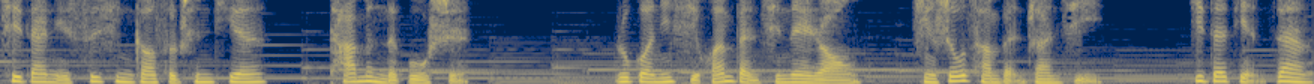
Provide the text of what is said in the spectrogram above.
期待你私信告诉春天他们的故事。如果你喜欢本期内容，请收藏本专辑，记得点赞、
